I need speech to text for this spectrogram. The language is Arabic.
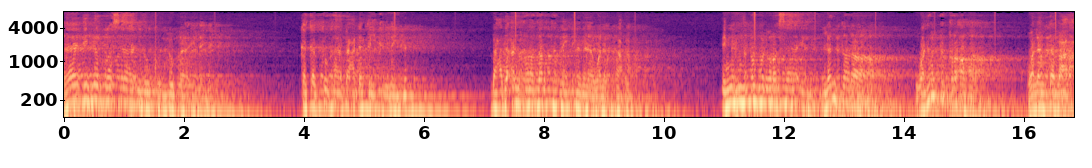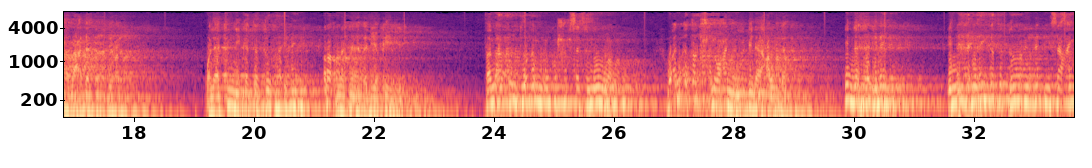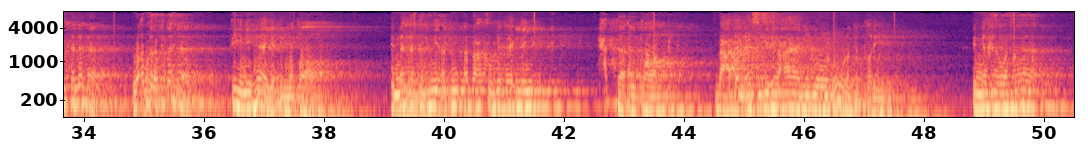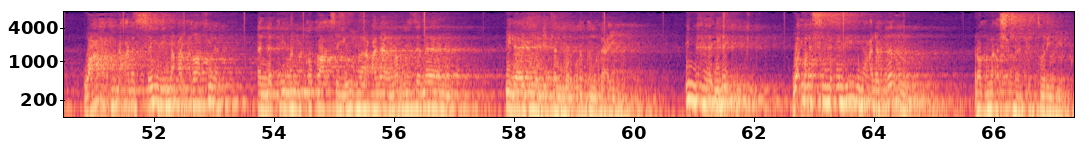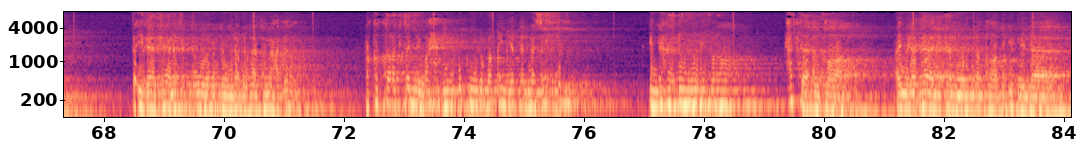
هذه الرسائل كلها إليك كتبتها بعد تلك الليلة بعد أن غادرت بيتنا ولم تعد إنها أول رسائل لن تراها ولن تقرأها ولن تبعث بعدها برد ولكني كتبتها إليك رغم هذا اليقين. فما كنت أملك حبس الدموع وأنت ترحل عني بلا عودة. إنها إليك إنها إليك في الدار التي سعيت لها وأدركتها في نهاية المطاف. إنها تهنئة أبعث بها إليك حتى ألقاك بعد المسير العالي وعورة الطريق. إنها وفاء وعهد على السير مع القافلة التي ما انقطع سيرها على مر الزمان إلى ذلك المرتقى البعيد. إنها إليك وإلى السائرين على الدرب رغم أشواك الطريق. فإذا كانت الدموع تملأها فمعذرة. فقد تركتني وحدي أكمل بقية المسير إنها دموع فراق حتى ألقاك عند ذلك المرتقى بإذن الله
